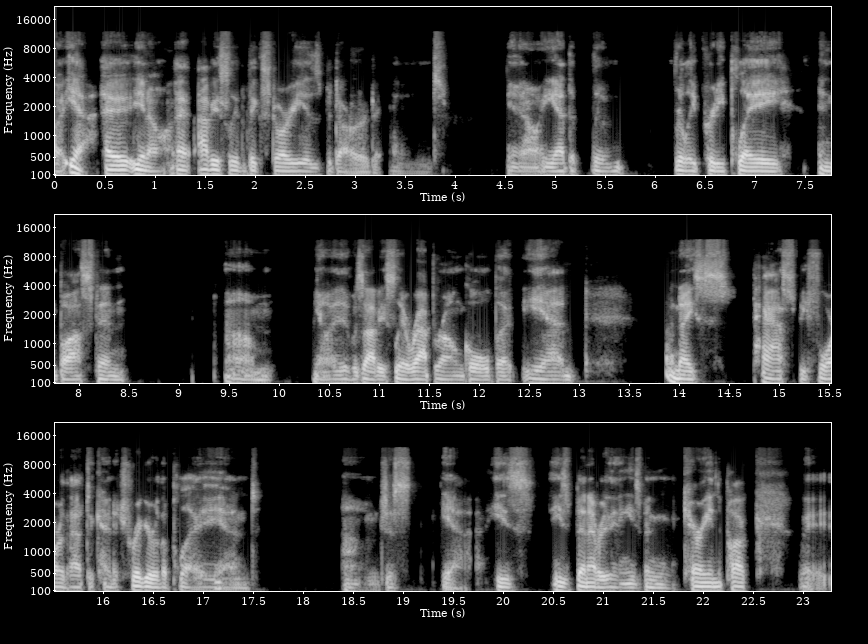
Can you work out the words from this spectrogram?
but yeah, you know, obviously the big story is Bedard, and you know he had the, the really pretty play in Boston. Um, you know, it was obviously a wraparound goal, but he had a nice pass before that to kind of trigger the play and um, just yeah, he's he's been everything. He's been carrying the puck. Good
